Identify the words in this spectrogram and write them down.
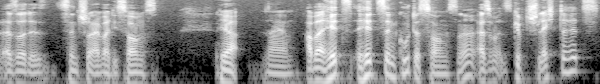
Also das sind schon einfach die Songs. Ja. Naja. Aber Hits, Hits sind gute Songs, ne? Also es gibt schlechte Hits.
